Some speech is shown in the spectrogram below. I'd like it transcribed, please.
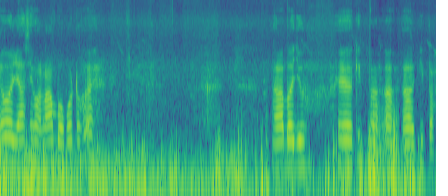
એવો જ્યાંથી લાંબો ફોટો હોય આ બાજુ કીપા હા કીપા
